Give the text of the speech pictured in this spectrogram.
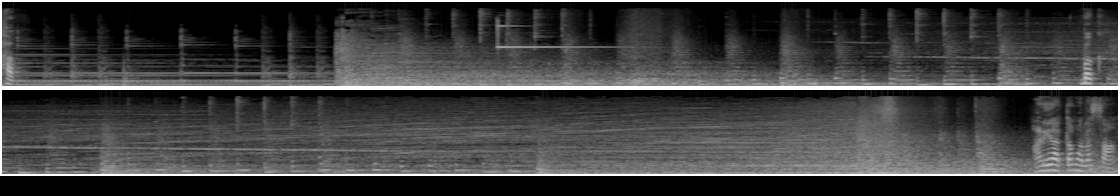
थांब. बघ. आणि आता मला सांग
